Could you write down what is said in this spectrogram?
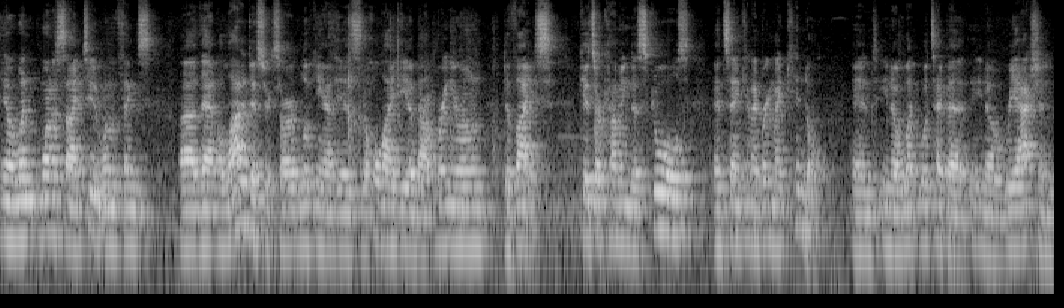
you know, one, one aside too, one of the things uh, that a lot of districts are looking at is the whole idea about bring your own device. Kids are coming to schools and saying, can I bring my Kindle? And you know, what, what type of you know, reaction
